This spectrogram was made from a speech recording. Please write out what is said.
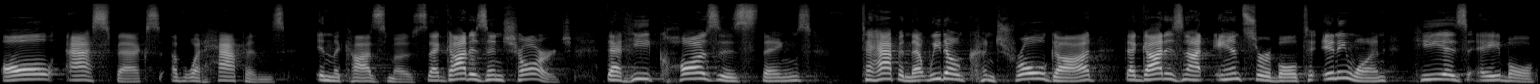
all aspects of what happens in the cosmos, that God is in charge, that He causes things to happen, that we don't control God, that God is not answerable to anyone. He is able,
